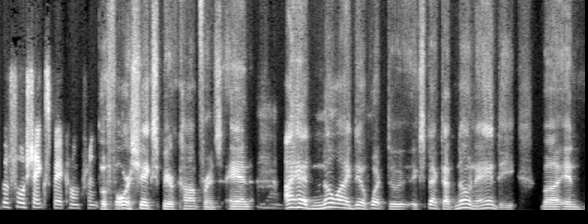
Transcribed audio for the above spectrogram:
before Shakespeare conference. Before Shakespeare conference, and yeah. I had no idea what to expect. I've known Andy uh, in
